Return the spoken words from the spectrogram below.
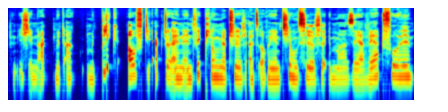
Finde ich in, mit, mit Blick auf die aktuellen Entwicklungen natürlich als Orientierungshilfe immer sehr wertvoll.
